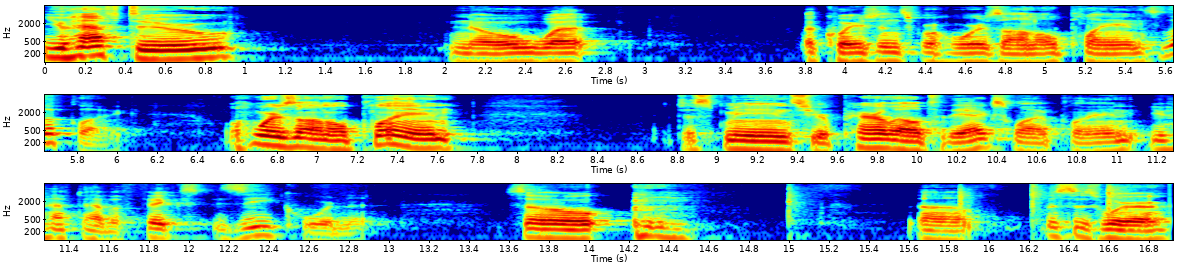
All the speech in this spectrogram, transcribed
you have to know what equations for horizontal planes look like. A horizontal plane just means you're parallel to the xy plane. You have to have a fixed z coordinate. So uh, this is where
